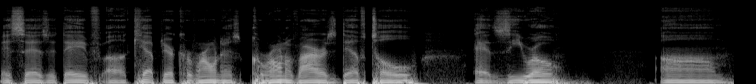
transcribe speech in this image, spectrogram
It says that they've uh, kept their corona coronavirus death toll at zero. Um,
